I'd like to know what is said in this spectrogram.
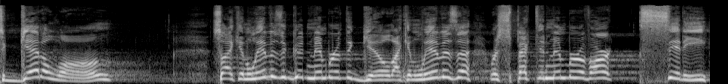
to get along so I can live as a good member of the guild, I can live as a respected member of our city.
